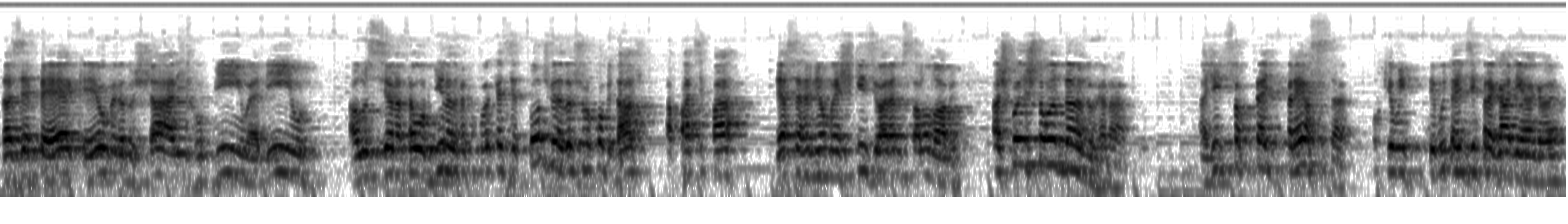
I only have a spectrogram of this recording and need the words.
da ZPE, que é eu, o vereador Charles, Rubinho, Elinho, a Luciana Taubina, quer dizer, todos os vereadores foram convidados a participar dessa reunião às 15 horas no Salão Nobre. As coisas estão andando, Renato. A gente só pede pressa, porque tem muita gente desempregada em Angra, né?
